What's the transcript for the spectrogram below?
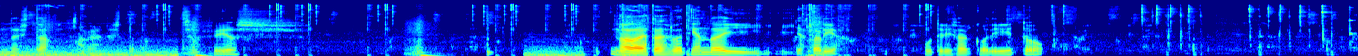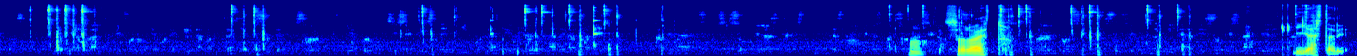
¿Dónde está? A ver, ¿dónde está? Desafíos. Nada, esta es la tienda y ya estaría. Utilizar codito. Solo esto. Y ya estaría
